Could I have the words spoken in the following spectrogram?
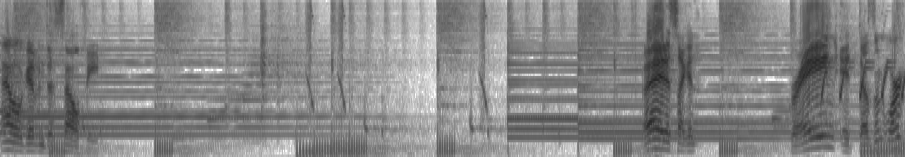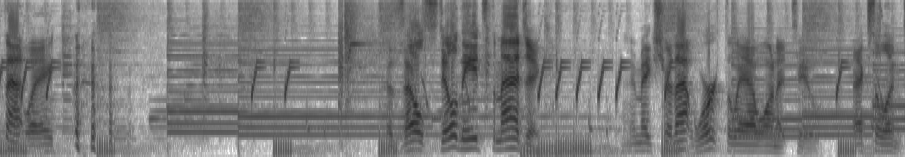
Now we'll give him to Selphie. Wait a second. Brain, it doesn't work that way. Zell still needs the magic and make sure that worked the way I want it to. Excellent.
